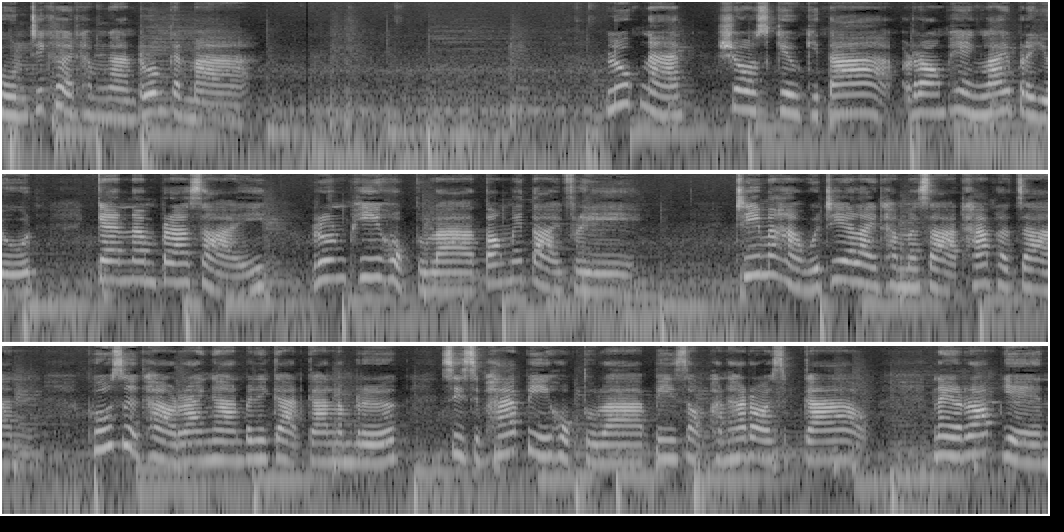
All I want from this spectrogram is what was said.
คุณที่เคยทำงานร่วมกันมา ลูกนัด โชว์สกิลกีตาร์ร้องเพลงไล่ประยุทธ์ แกนนำปราศัย รุ่นพี่ 6 ตุลาต้องไม่ตายฟรี ที่มหาวิทยาลัยธรรมศาสตร์ท่าพระจันทร์ ผู้สื่อข่าวรายงานบรรยากาศการลำลึก 45 ปี 6 ตุลาปี 2519 ในรอบเย็น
